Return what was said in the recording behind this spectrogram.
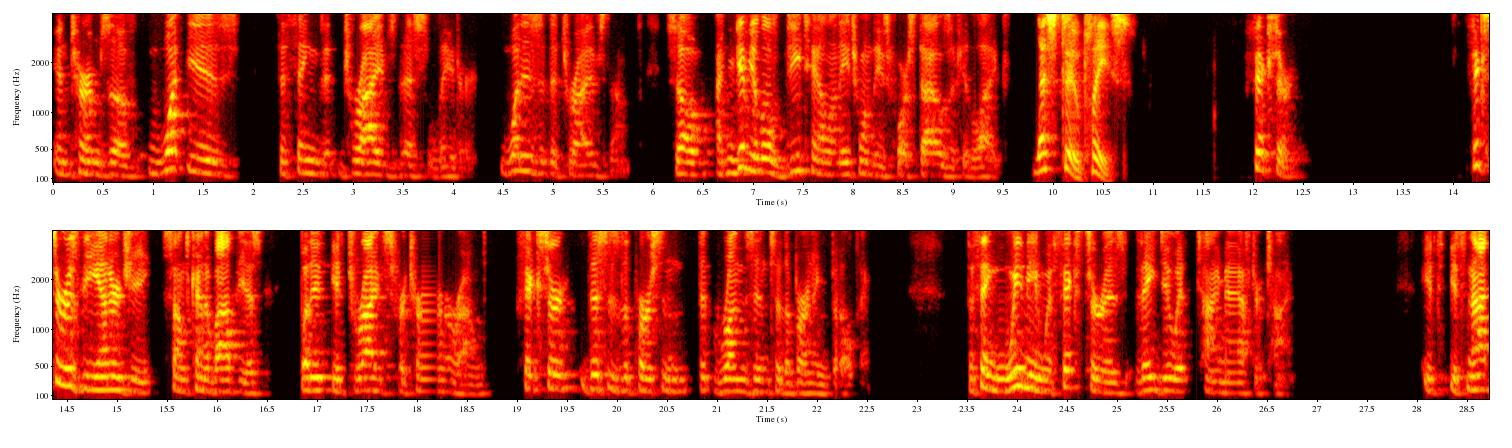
in terms of what is the thing that drives this leader? What is it that drives them? So I can give you a little detail on each one of these four styles if you'd like. Let's do, please. Fixer. Fixer is the energy, sounds kind of obvious, but it, it drives for turnaround. Fixer, this is the person that runs into the burning building. The thing we mean with fixer is they do it time after time. It's, it's not,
